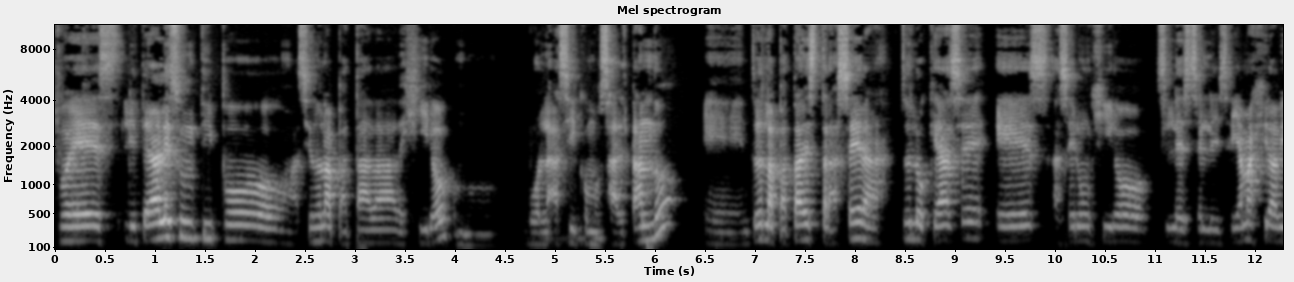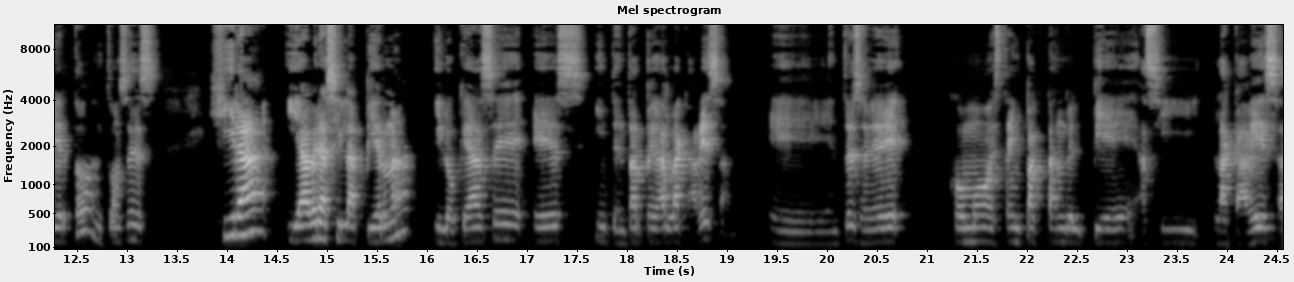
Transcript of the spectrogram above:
Pues literal es un tipo haciendo una patada de giro, como así como saltando. Eh, entonces la patada es trasera. Entonces lo que hace es hacer un giro, se le, se, llama giro abierto. Entonces gira y abre así la pierna y lo que hace es intentar pegar la cabeza. Eh, entonces se ve cómo está impactando el pie así la cabeza,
